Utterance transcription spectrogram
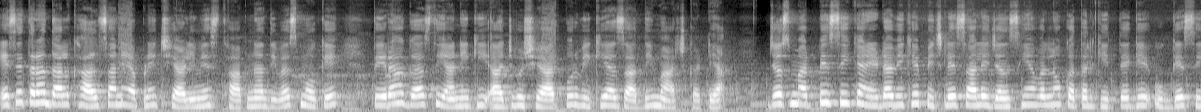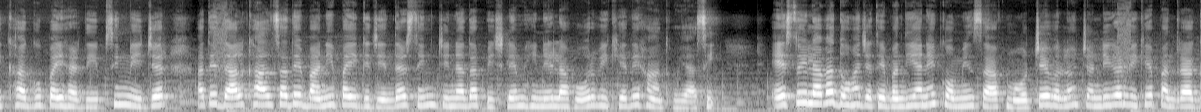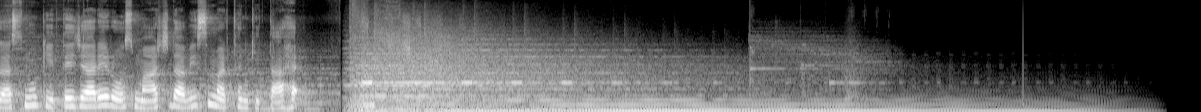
ਇਸੇ ਤਰ੍ਹਾਂ ਦਲ ਖਾਲਸਾ ਨੇ ਆਪਣੇ 46ਵੇਂ ਸਥਾਪਨਾ ਦਿਵਸ ਮੌਕੇ 13 ਅਗਸਤ ਯਾਨੀ ਕਿ ਅੱਜ ਹੁਸ਼ਿਆਰਪੁਰ ਵਿਖੇ ਆਜ਼ਾਦੀ ਮਾਰਚ ਕੱਟਿਆ। ਜੋ ਸਮਰਪਿਤ ਸੀ, ਕੈਨੇਡਾ ਵਿਖੇ ਪਿਛਲੇ ਸਾਲ ਏਜੰਸੀਆਂ ਵੱਲੋਂ ਕਤਲ ਕੀਤੇ ਗਏ ਉੱਗੇ ਸਿੱਖ ਆਗੂ ਭਾਈ ਹਰਦੀਪ ਸਿੰਘ ਨੇਜਰ ਅਤੇ ਦਲ ਖਾਲਸਾ ਦੇ ਬਾਨੀ ਭਾਈ ਗਜਿੰਦਰ ਸਿੰਘ, ਜਿਨ੍ਹਾਂ ਦਾ ਪਿਛਲੇ ਮਹੀਨੇ ਲਾਹੌਰ ਵਿਖੇ ਦੇਹਾਂਤ ਹੋਇਆ ਸੀ। ਇਸ ਤੋਂ ਇਲਾਵਾ ਦੋਹਾਂ ਜਥੇਬੰਦੀਆਂ ਨੇ ਕੌਮੀ ਇਨਸਾਫ ਮੋਰਚੇ ਵੱਲੋਂ ਚੰਡੀਗੜ੍ਹ ਵਿਖੇ 15 ਅਗਸਤ ਨੂੰ ਕੀਤੇ ਜਾ ਰਹੇ ਰੋਸ ਮਾਰਚ ਦਾ ਵੀ ਸਮਰਥਨ ਕੀਤਾ ਹੈ।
